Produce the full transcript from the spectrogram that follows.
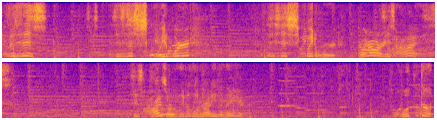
What is this? Is this Squidward? This is Squidward. Where are his eyes? His eyes are literally not even there. What the?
